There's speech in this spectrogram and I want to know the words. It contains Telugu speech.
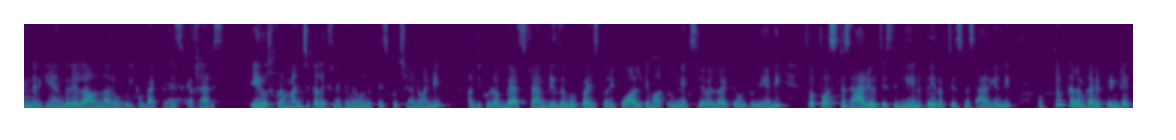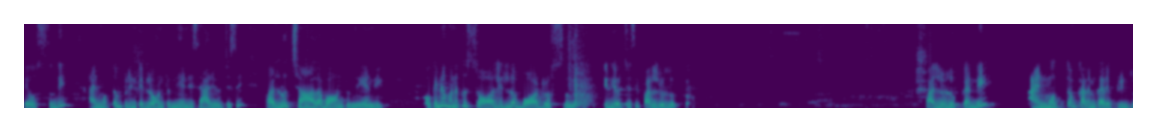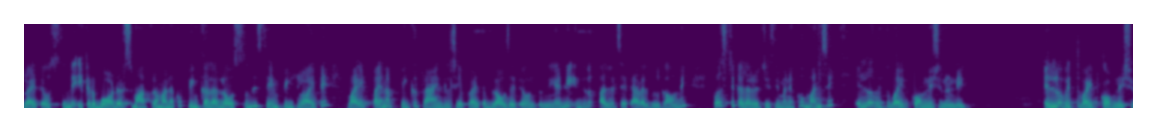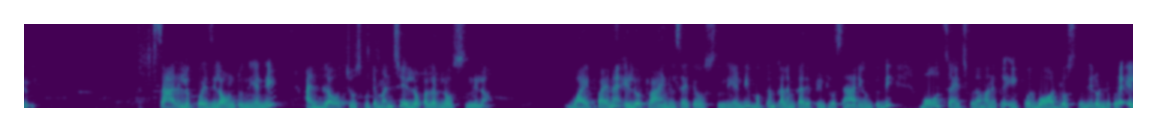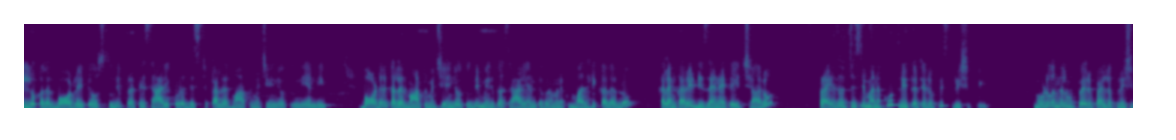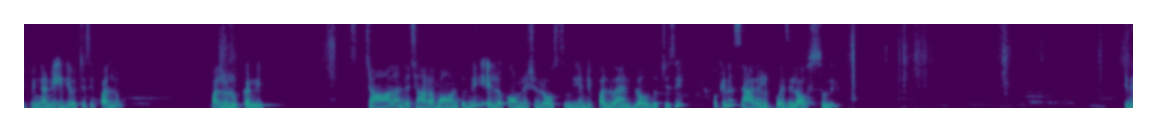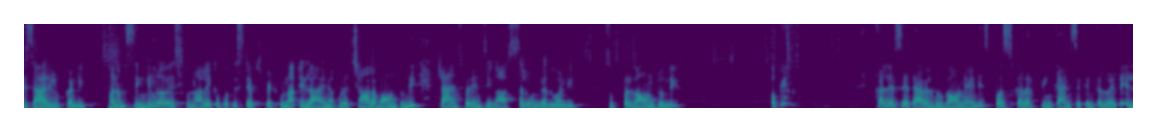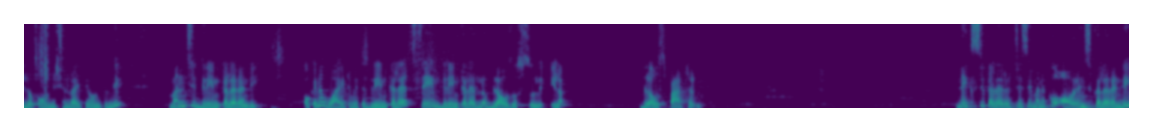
అందరికీ అందరు ఎలా ఉన్నారు? Welcome back to Dishika Sarees ఈ రోజు కూడా మంచి కలెక్షన్ అయితే మేము ముందుకు తీసుకొచ్చాను అండి. అది కూడా బెస్ట్ అండ్ రీజనబుల్ ప్రైస్తోని క్వాలిటీ మాత్రం నెక్స్ట్ లెవెల్లో అయితే ఉంటుంది అండి. సో ఫస్ట్ శారీ వచ్చేసి నేను పేరప్ చేసిన శారీ అండి. మొత్తం కలంకారీ ప్రింట్ అయితే వస్తుంది. అండ్ మొత్తం ప్రింటెడ్లో ఉంటుంది అండి. శారీ వచ్చేసి పళ్ళు చాలా బాగుంటుంది అండి. ఓకేనా? మనకు సాలిడ్లో బార్డర్ వస్తుంది. ఇది వచ్చేసి పళ్ళు లుక్ పళ్ళు లుక్ అండి. అండ్ మొత్తం కలంకారీ ప్రింట్లో అయితే వస్తుంది. ఇక్కడ బార్డర్స్ మాత్రం మనకు పింక్ కలర్లో వస్తుంది. సేమ్ పింక్లో అయితే వైట్ పైన పింక్ ట్రయాంగిల్ షేప్లో అయితే బ్లౌజ్ అయితే ఉంటుంది అండి. ఇందులో కలర్స్ అయితే అవైలబుల్గా ఉన్నాయి. ఫస్ట్ కలర్ వచ్చేసి మనకు మంచి ఎల్లో విత్ వైట్ కాంబినేషన్ అండి. Yellow with white combination sari look wise ఇలా ఉంటుంది అండి. అండ్ బ్లౌజ్ చూసుకుంటే మంచి ఎల్లో కలర్లో వస్తుంది ఇలా. వైట్ పైన ఎల్లో ట్రయాంగిల్స్ అయితే వస్తుంది అండి. మొత్తం కలంకారీ ప్రింట్లో శారీ ఉంటుంది. బోత్ సైడ్స్ కూడా మనకు ఈక్వల్ బార్డర్ వస్తుంది. రెండు కూడా ఎల్లో కలర్ బార్డర్ అయితే వస్తుంది. ప్రతి శారీ కూడా జస్ట్ కలర్ మాత్రమే చేంజ్ అవుతుంది అండి. బార్డర్ కలర్ మాత్రమే చేంజ్ అవుతుంది. మిగతా శారీ అంతా కూడా మనకు మల్టీ కలర్లో కలంకారీ డిజైన్ అయితే ఇచ్చారు. ప్రైస్ వచ్చేసి మనకు three thirty rupees free shipping మూడు వందల ముప్పై రూపాయలు ఫ్రీ షిప్పింగ్ అండి. ఇది వచ్చేసి పళ్ళు. పళ్ళు లుక్ అండి. చాలా అంటే చాలా బాగుంటుంది. ఎల్లో కాంబినేషన్లో వస్తుంది అండి. పళ్ళు అండ్ బ్లౌజ్ వచ్చేసి. ఓకేనా? శారీ లుక్ వైజ్ ఇలా వస్తుంది. ఇది శారీ లుక్ అండి. మనం సింగిల్గా వేసుకున్నా లేకపోతే స్టెప్స్ పెట్టుకున్నా ఎలా అయినా కూడా చాలా బాగుంటుంది. ట్రాన్స్పరెన్సీగా అస్సలు ఉండదు అండి. సూపర్గా ఉంటుంది. ఓకే? కలర్స్ అయితే అవైలబుల్గా ఉన్నాయండి. First colour pink and second colour అయితే ఎల్లో కాంబినేషన్లో అయితే ఉంటుంది. మంచి గ్రీన్ కలర్ అండి. ఓకేనా? White with green colour same green కలర్లో బ్లౌజ్ వస్తుంది. ఇలా. బ్లౌజ్ ప్యాటర్న్ నెక్స్ట్ కలర్ వచ్చేసి మనకు ఆరెంజ్ కలర్ అండి.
